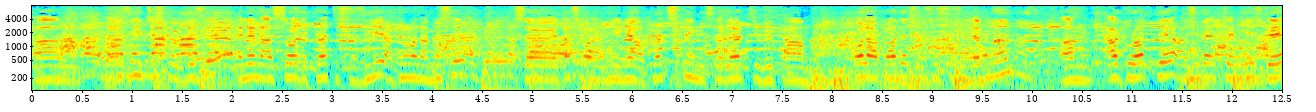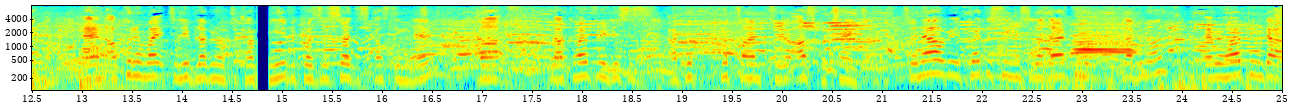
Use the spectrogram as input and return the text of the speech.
Um, I was here just for a visit, and then I saw the protesters here. I didn't want to miss it, so that's why I'm here now, protesting in solidarity with um, all our brothers and sisters in Lebanon. Um, I grew up there. I spent 10 years there, and I couldn't wait to leave Lebanon to come here because it was so disgusting there. But like, hopefully, this is a good good time to ask for change. So now we're protesting in solidarity with Lebanon, and we're hoping that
